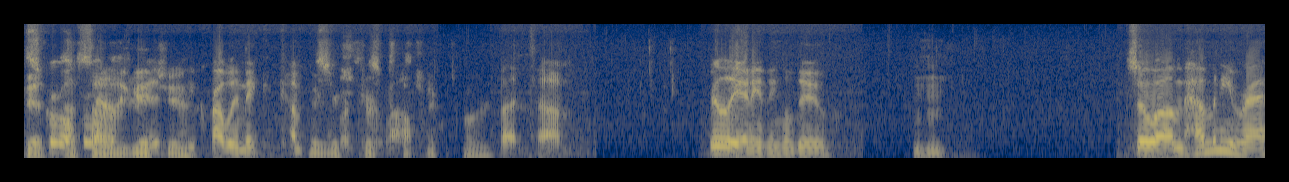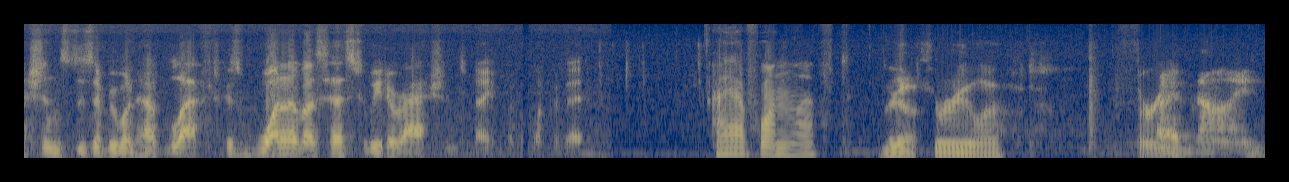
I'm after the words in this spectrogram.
Good, Scroll that's how they get good. you. You probably make a They compass work as well, but um, really anything will do. Mhm. So, um, how many rations does everyone have left? Because one of us has to eat a ration tonight, by the look of it. I have one left. I got three left. Three. I had nine.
